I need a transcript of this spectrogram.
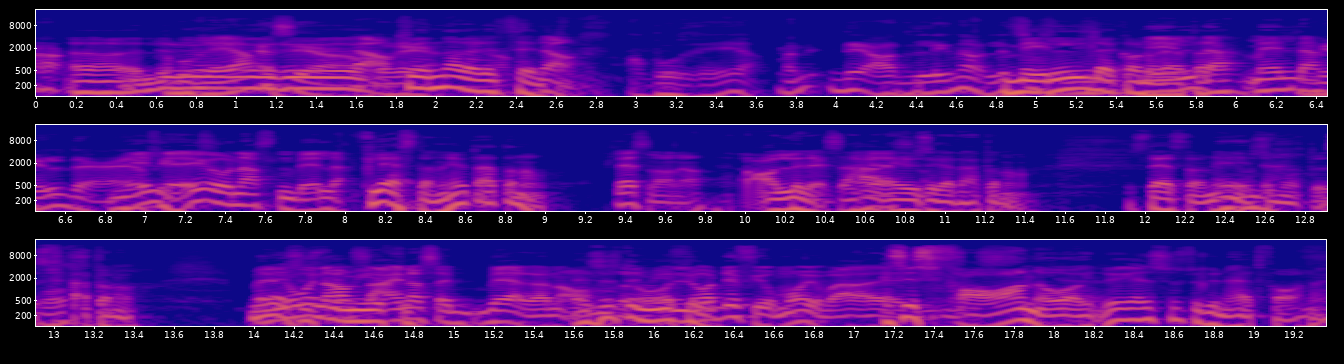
Eh, Aborea. kvinner det litt til. Ja. Aborea. Men det, ja, det ligner litt Milde kan du hete. Milde. Milde er Milde er jo nesten bilde. Flesland er jo et etternavn. Flesland, ja. Alle disse her er jo sikkert etternavn. Stedsland er jo som oftest etternavn. Men jeg noen navn egner seg bedre enn andre, og. Loddefjord må jo være Jeg syns Fane òg. Jeg syns du kunne hett Fane.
